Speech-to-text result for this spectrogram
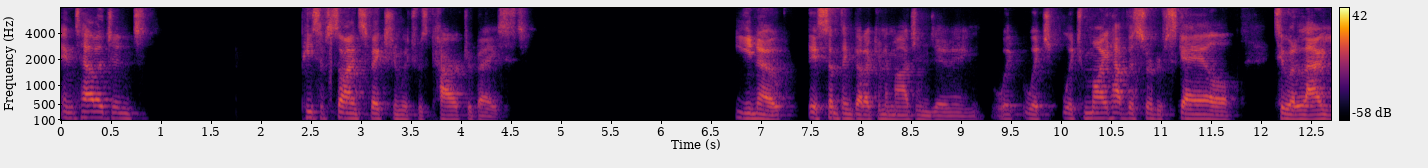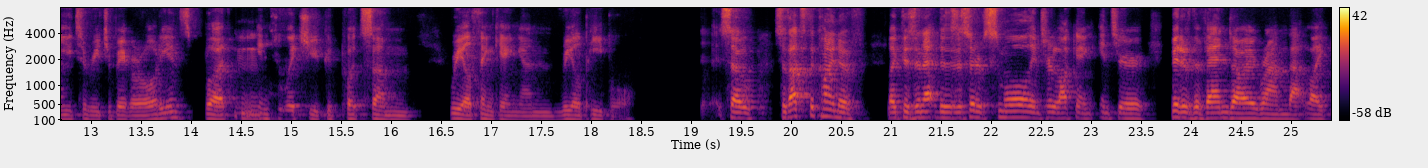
intelligent piece of science fiction which was character based you know is something that i can imagine doing which which, which might have the sort of scale to allow you to reach a bigger audience but mm. into which you could put some real thinking and real people so so that's the kind of like there's a there's a sort of small interlocking inter bit of the venn diagram that like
